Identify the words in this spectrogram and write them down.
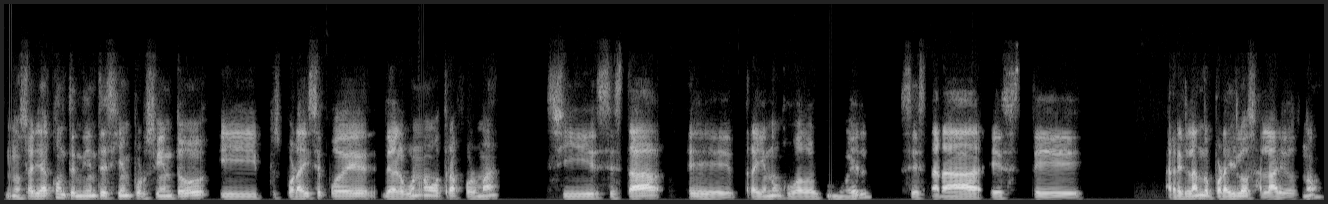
nos haría contendiente 100% y pues por ahí se puede, de alguna u otra forma, si se está eh, trayendo un jugador como él, se estará este, arreglando por ahí los salarios, ¿no?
